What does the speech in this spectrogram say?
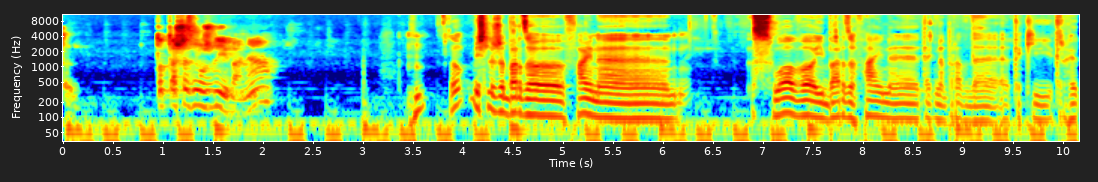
to, to też jest możliwe, nie? Mhm. No, myślę, że bardzo fajne słowo i bardzo fajny tak naprawdę taki trochę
